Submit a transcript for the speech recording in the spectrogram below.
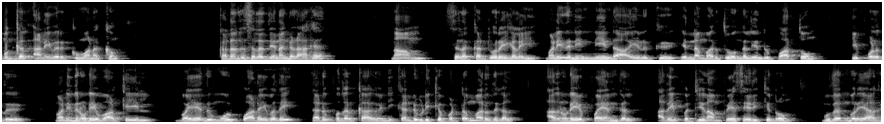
மக்கள் அனைவருக்கும் வணக்கம். கடந்த சில தினங்களாக நாம் சில கட்டுரைகளை மனிதனின் நீண்ட ஆயுளுக்கு என்ன மருத்துவங்கள் என்று பார்த்தோம். இப்பொழுது மனிதனுடைய வாழ்க்கையில் வயது மூர்ப்பு அடைவதை தடுப்பதற்காக வேண்டி கண்டுபிடிக்கப்பட்ட மருந்துகள் அதனுடைய பயன்கள் அதை பற்றி நாம் பேச இருக்கின்றோம். முதன்முறையாக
